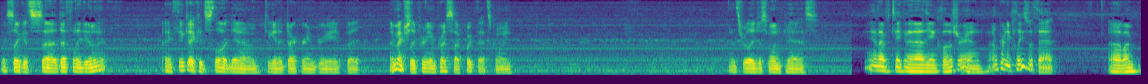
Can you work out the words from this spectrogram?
Looks like it's uh, definitely doing it. I think I could slow it down to get a darker engrave, but I'm actually pretty impressed how quick that's going. That's really just one pass. And I've taken it out of the enclosure, and I'm pretty pleased with that. Um, I'm,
